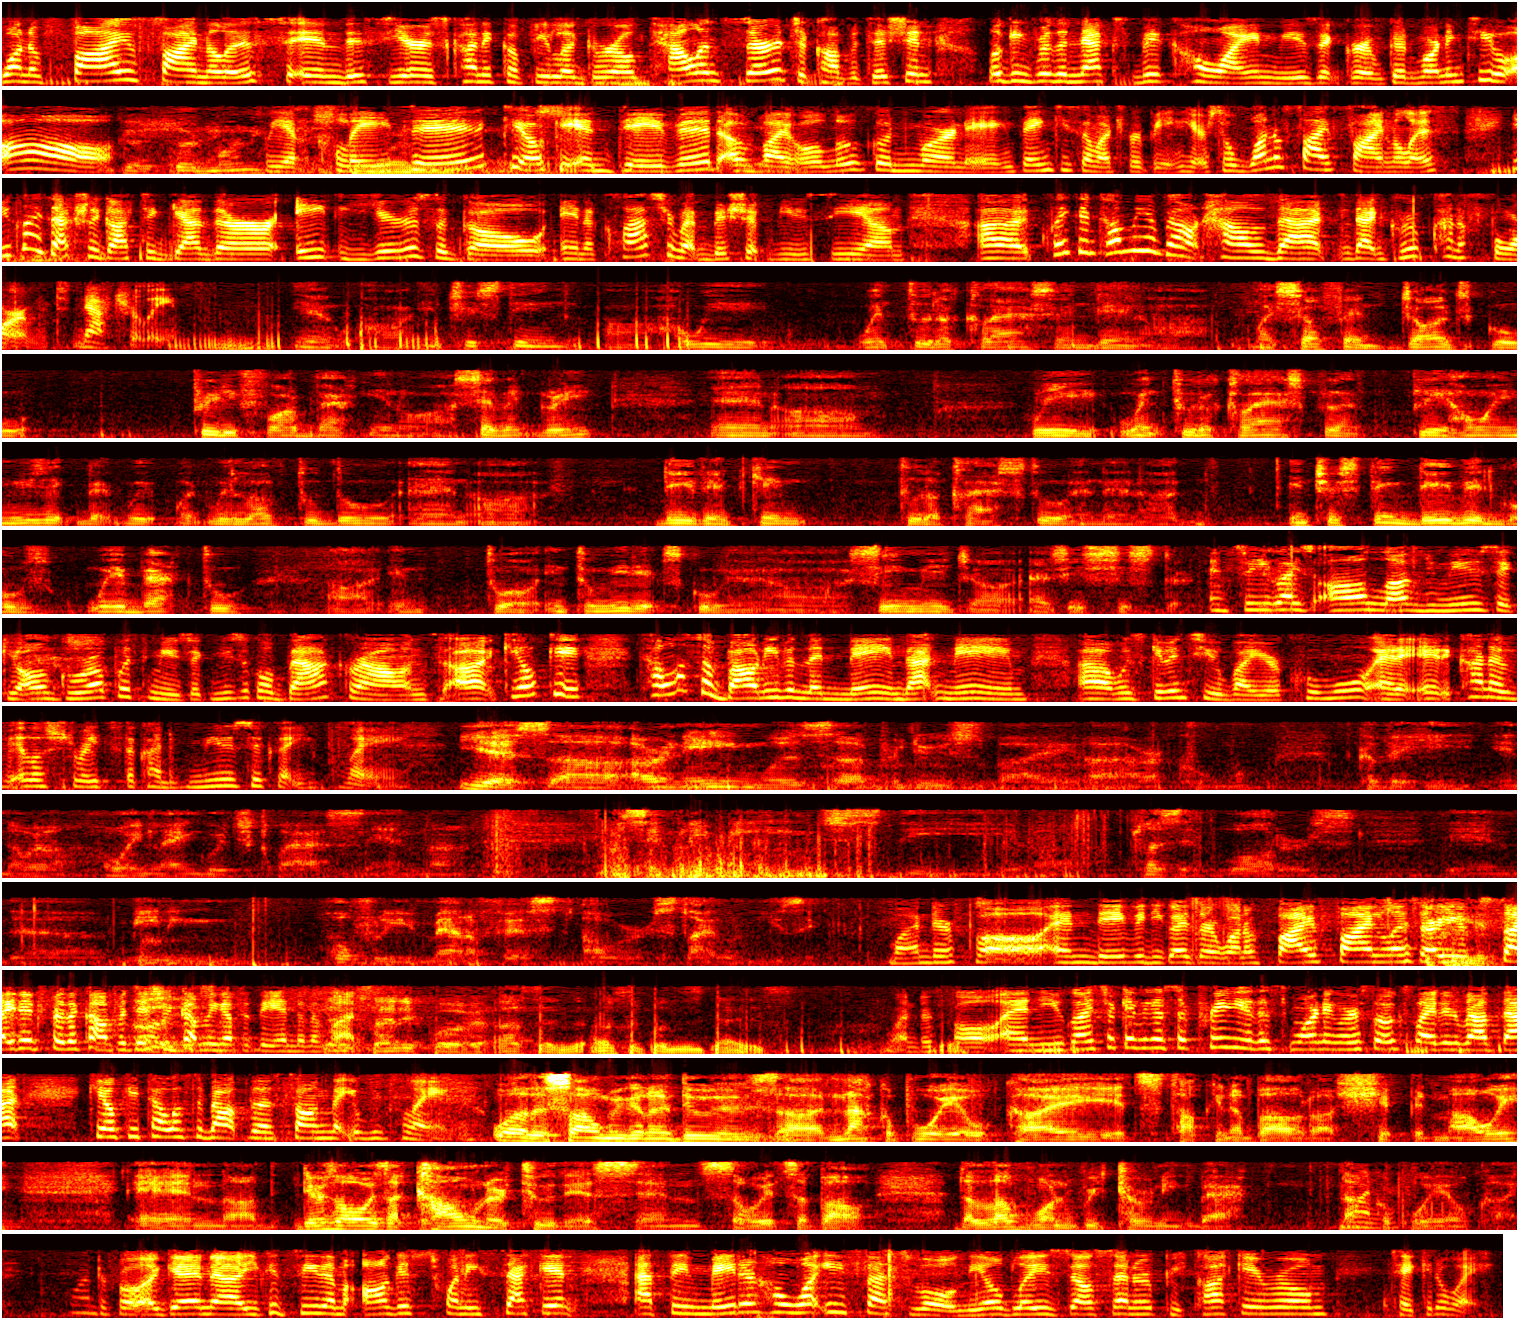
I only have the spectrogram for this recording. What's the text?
One of five finalists in this year's Kani Ka Pila Grille Talent Search, a competition looking for the next big Hawaiian music group. Good morning to you all. Good, good morning. We have Clayton, Keoki, and David of Wai Olu. Good morning. Thank you so much for being here. So one of five finalists. You guys actually got together eight years ago in a classroom at Bishop Museum. Uh, Clayton, tell me about how that, that group kind of formed naturally. Yeah, uh, interesting uh, how we went to the class and then uh, myself and George go pretty far back, you know, seventh grade, and um, we went to the class play, play Hawaiian music that we what we love to do, and uh, David came to the class too, and then uh, interesting, David goes way back to uh, in to an intermediate school, uh, same age uh, as his sister. And so you guys all loved music. You all yes. grew up with music, musical backgrounds. Uh, Keoki, tell us about even the name. That name uh, was given to you by your kumu, and it, it, kind of illustrates the kind of music that you play. Yes, uh, our name was uh, produced by uh, our kumu, Kawehi, in our Hawaiian language class, and it simply means the pleasant waters, and meaning hopefully manifest our style of music. Wonderful. And David, you guys are one of five finalists. Are you excited for the competition oh, yes. coming up at the end of the month? excited for us and also for these guys. Wonderful. And you guys are giving us a preview this morning. We're so excited about that. Keoki, tell us about the song that you'll be playing. Well, the song we're going to do is uh, Nakapue Okai. It's talking about a ship in Maui. And uh, there's always a counter to this. And so it's about the loved one returning back. Nakapue Okai. Wonderful. Again, uh, you can see them August 22nd at the Made in Hawaii Festival, Neil Blaisdell Center, Pikake Room. Take it away.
